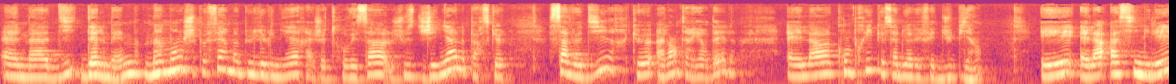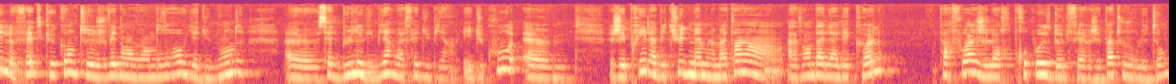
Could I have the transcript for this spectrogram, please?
elle m'a dit d'elle-même Maman, je peux faire ma bulle de lumière. J'ai trouvé ça juste génial parce que ça veut dire qu'à l'intérieur d'elle, elle a compris que ça lui avait fait du bien. Et elle a assimilé le fait que quand je vais dans un endroit où il y a du monde, euh, cette bulle de lumière m'a fait du bien. Et du coup, euh, j'ai pris l'habitude, même le matin avant d'aller à l'école, parfois je leur propose de le faire. J'ai pas toujours le temps.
